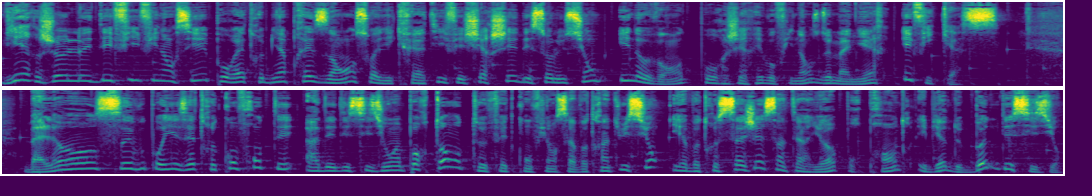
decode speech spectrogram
Vierge, les défis financiers pour être bien présent, soyez créatif et cherchez des solutions innovantes pour gérer vos finances de manière efficace. Balance, vous pourriez être confronté à des décisions importantes. Faites confiance à votre intuition et à votre sagesse intérieure pour prendre eh de bonnes décisions.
